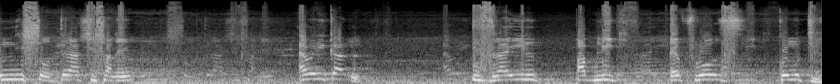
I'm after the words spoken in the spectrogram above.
উনিশশো সালে American Israel public affairs committee,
